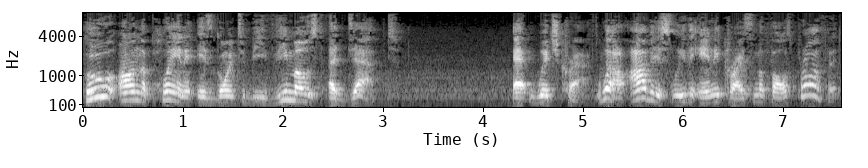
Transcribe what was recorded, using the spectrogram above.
Who on the planet is going to be the most adept at witchcraft? Well, obviously the Antichrist and the false prophet.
